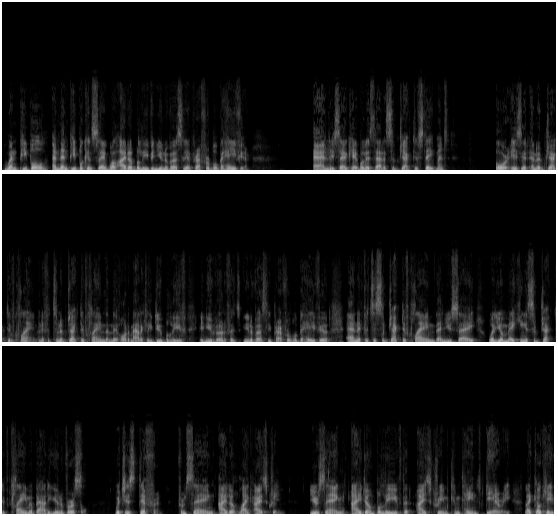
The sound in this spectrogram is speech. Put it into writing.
when people and then people can say, well, I don't believe in universally preferable behavior, and they say, okay, well, is that a subjective statement? Or is it an objective claim? And if it's an objective claim, then they automatically do believe in universally preferable behavior. And if it's a subjective claim, then you say, well, you're making a subjective claim about a universal, which is different from saying, I don't like ice cream. You're saying, I don't believe that ice cream contains dairy. Like, okay,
